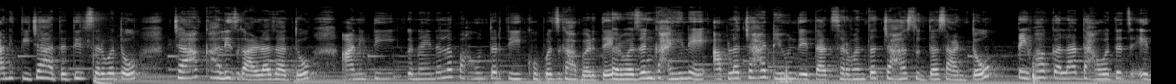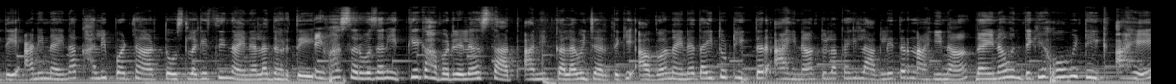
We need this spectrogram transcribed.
आणि तिच्या हातातील सर्व तो चहा खालीच गाळला जातो आणि ती नैनाला पाहून तर ती खूपच घाबरते. सर्वजण घाईने आपला चहा ठेवून देतात. सर्वांचा चहा सुद्धा सांडतो. तेव्हा कला धावतच येते आणि नैना खाली पडणार तोच लगेच ती नैनाला धरते. तेव्हा सर्वजण इतके घाबरलेले असतात आणि कला विचारते की अगं नैनाताई तू ठीक तर आहे ना? तुला काही लागले तर नाही ना? नैना म्हणते की हो मी ठीक आहे.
